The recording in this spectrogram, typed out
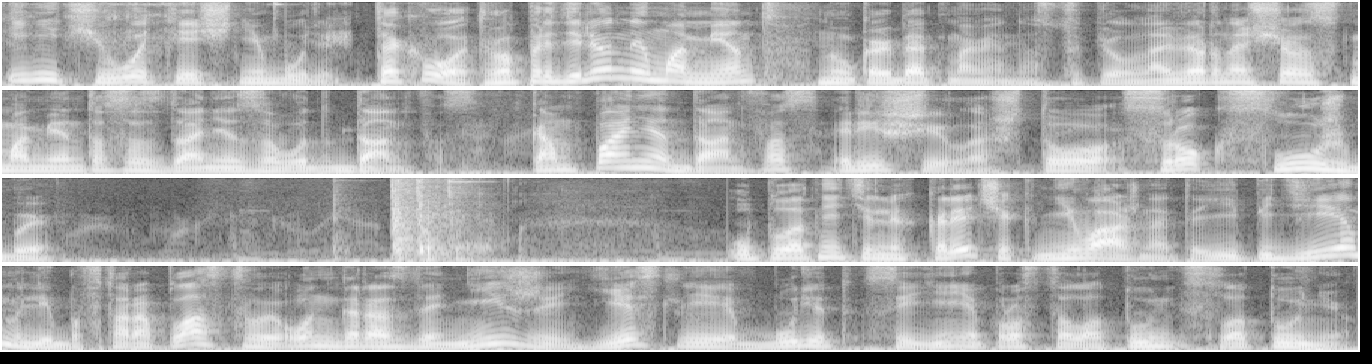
и ничего течь не будет. Так вот, в определенный момент, ну когда этот момент наступил, наверное, еще с момента создания завода Danfoss, компания Danfoss решила, что срок службы уплотнительных колечек, неважно, это EPDM, либо второпластовый, он гораздо ниже, если будет соединение просто латунь с латунью.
